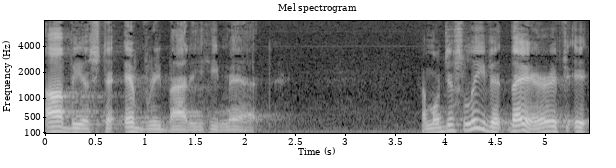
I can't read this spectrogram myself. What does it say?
obvious to everybody he met. I'm going to just leave it there. If it,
